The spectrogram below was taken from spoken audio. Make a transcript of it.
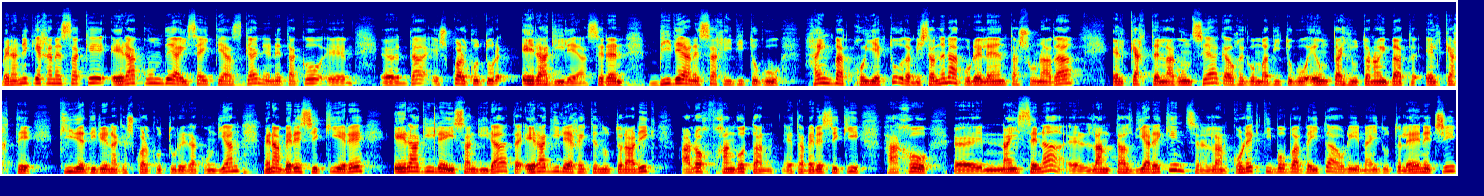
Baina nik egan ezake erakundea izaiteaz gain enetako e, da eskual kultur eragilea. Zeren bidean ezagit ditugu hainbat proiektu, da biztan dena gure lehentasuna da elkarten laguntzeak, gaur egun bat ditugu eunta hiutanoi bat elkarte kide direnak eskual kultur erakundian, baina bereziki ere eragile izan gira, eta eragile egiten duterarik alor frangotan, eta bereziki hajo e, naizena e, lan taldiarekin, zeren lan kolektibo bat deita hori nahi dut lehenetxi,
